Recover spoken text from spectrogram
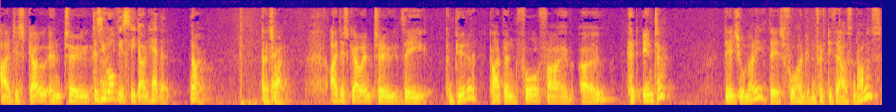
I just go into. Because you obviously don't have it. No. That's Okay. right. I just go into the computer, type in 450, hit enter. There's your money. There's $450,000.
